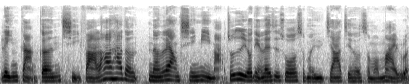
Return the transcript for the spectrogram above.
灵感跟启发，然后他的能量七密码就是有点类似说什么瑜伽结合什么脉轮。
